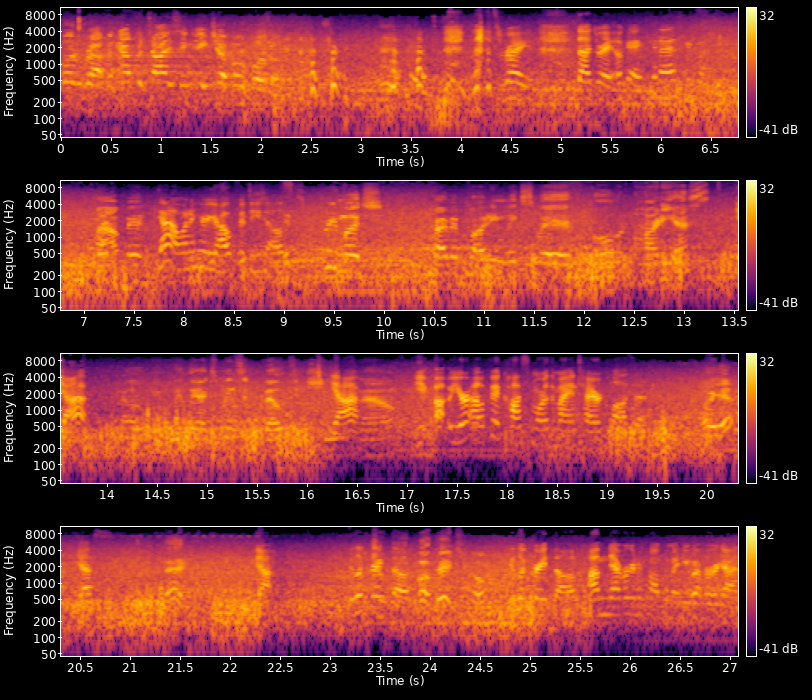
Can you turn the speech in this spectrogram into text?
photograph, an appetizing HFO photo. That's right. That's right. Okay, can I ask you a question? My outfit? Yeah, I want to hear your outfit details. It's pretty much private party mixed with old Hardy-esque. Yeah. You know, we, we wear expensive belts and shoes Yeah. now. You, uh, your outfit costs more than my entire closet. Oh yeah? Yes. Hey. Yeah. You look great though. Oh, thanks. You know, You look great though. I'm never gonna compliment you ever again.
